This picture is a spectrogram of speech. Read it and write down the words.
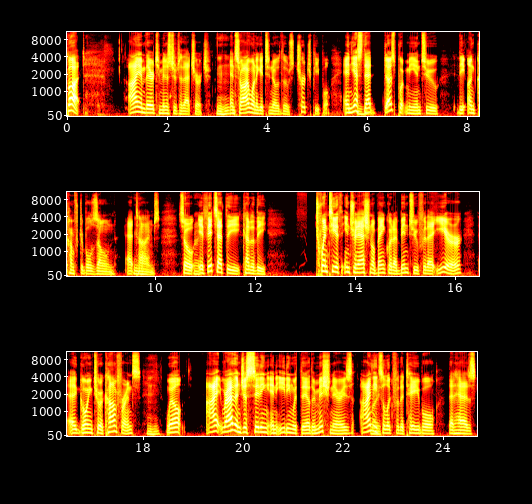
but. I am there to minister to that church. Mm-hmm. And so I want to get to know those church people. And yes, Mm-hmm. that does put me into the uncomfortable zone at Mm. times. So Right. if it's at the kind of the 20th international banquet I've been to for that year, uh, going to a conference, Mhm. well, I rather than just sitting and eating with the other missionaries, I need to look for the table that has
